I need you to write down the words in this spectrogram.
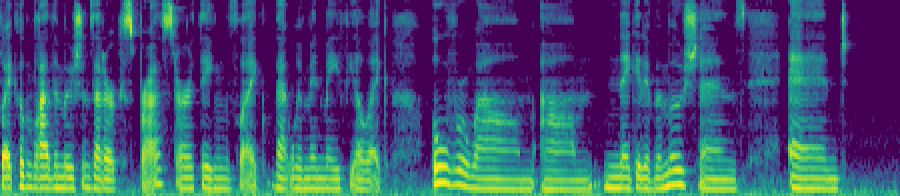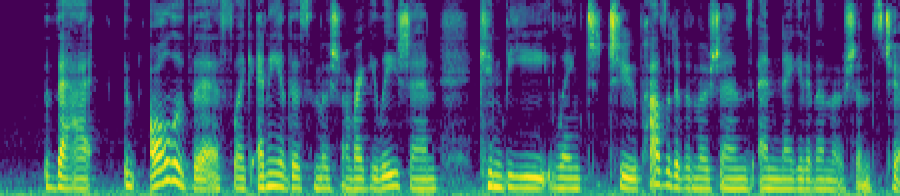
like a lot of the emotions that are expressed, are things like that women may feel like overwhelm, um, negative emotions, and that all of this, like any of this emotional regulation, can be linked to positive emotions and negative emotions too.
